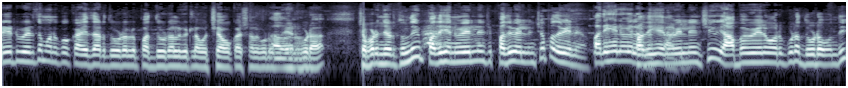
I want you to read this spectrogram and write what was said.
రేటు పెడితే మనకు ఒక ఐదారు దూడలు పది దూడలు ఇట్లా వచ్చే అవకాశాలు కూడా ఉన్నాయని కూడా చెప్పడం జరుగుతుంది. పదిహేను వేల నుంచి పదివేల నుంచి పదివేలు పదిహేను వేలు పదిహేను వేల నుంచి యాభై వేల వరకు కూడా దూడ ఉంది.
